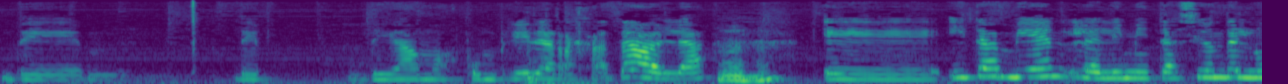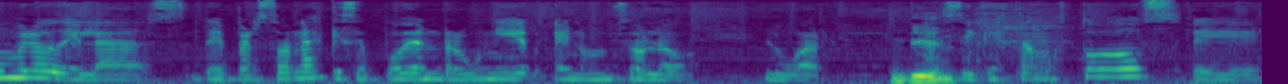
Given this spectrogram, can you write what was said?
de, de, digamos, cumplir a rajatabla. Eh, y también la limitación del número de las de personas que se pueden reunir en un solo lugar. Bien. Así que estamos todos eh,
